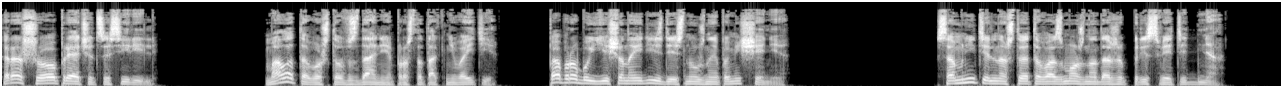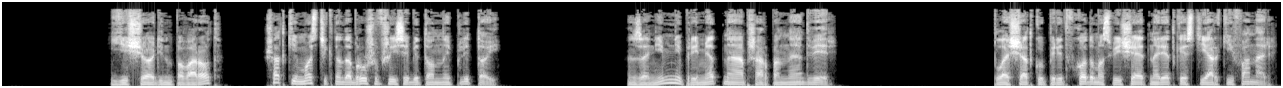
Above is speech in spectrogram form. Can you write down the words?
Хорошо прячется Сириль. Мало того, что в здание просто так не войти, попробуй еще найди здесь нужное помещение. Сомнительно, что это возможно даже при свете дня. Еще один поворот, шаткий мостик над обрушившейся бетонной плитой. За ним неприметная обшарпанная дверь. Площадку перед входом освещает на редкость яркий фонарь.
